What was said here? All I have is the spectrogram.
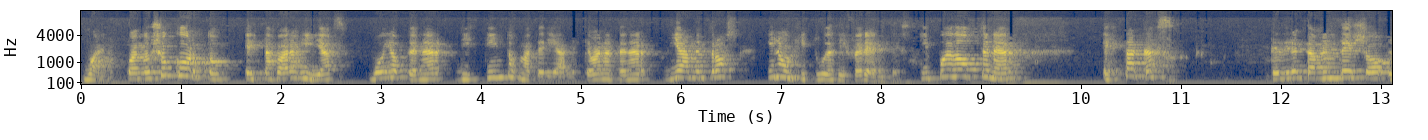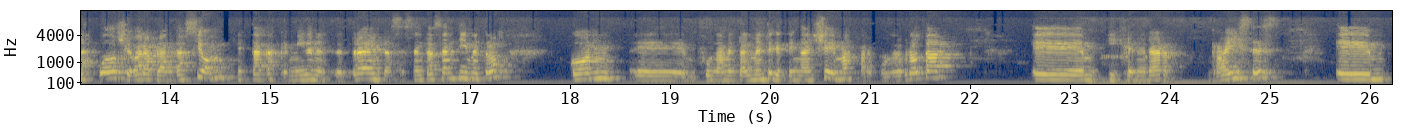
Bueno, cuando yo corto estas varas guías, voy a obtener distintos materiales que van a tener diámetros y longitudes diferentes. Y puedo obtener estacas que directamente yo las puedo llevar a plantación, estacas que miden entre 30 y 60 centímetros, con eh, fundamentalmente que tengan yemas para poder brotar eh, y generar raíces. Eh,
